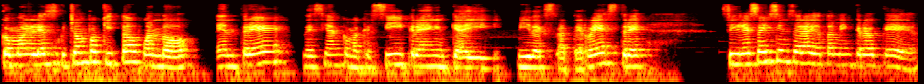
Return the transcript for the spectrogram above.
como les escuché un poquito cuando entré, decían como que sí, creen que hay vida extraterrestre. Si les soy sincera, yo también creo que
